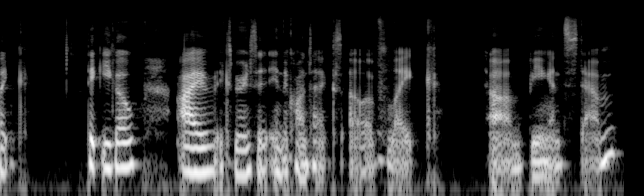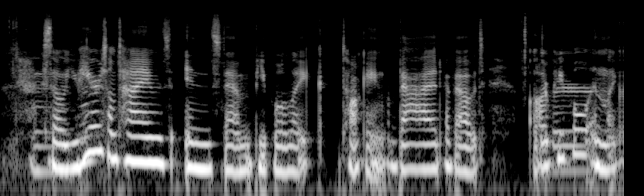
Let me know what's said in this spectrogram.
like thick ego i've experienced it in the context of like um, being in stem. So you hear sometimes in stem people like talking bad about other, people and like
